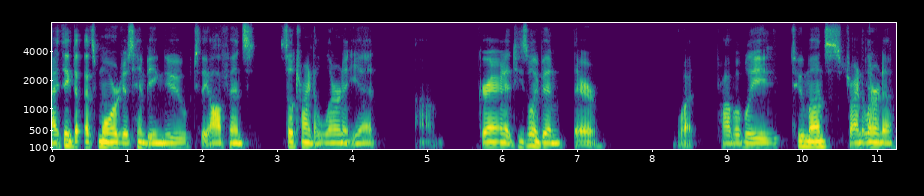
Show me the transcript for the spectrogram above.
I think that that's more just him being new to the offense, still trying to learn it yet. Um, granted, he's only been there, what, probably two months trying to learn a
